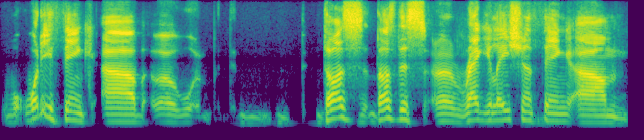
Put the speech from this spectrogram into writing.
what do you think? Uh, uh does does this uh, regulation thing? Um,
